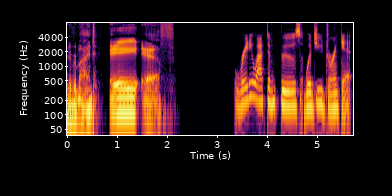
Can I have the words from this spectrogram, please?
Never mind. AF. Radioactive booze, would you drink it?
